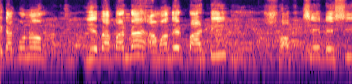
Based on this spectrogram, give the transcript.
এটা কোনো ইয়ে ব্যাপার নয়। আমাদের পার্টি সবচেয়ে বেশি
